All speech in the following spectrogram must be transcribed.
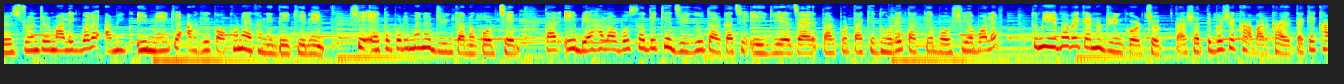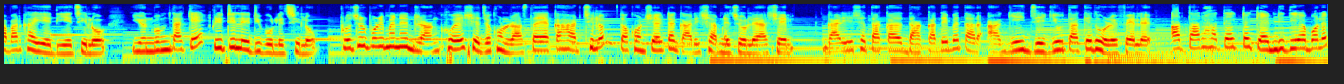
রেস্টুরেন্টের মালিক বলে, আমি এই মেয়েকে আগে কখনো এখানে দেখিনি। সে এত পরিমাণে ড্রিঙ্ক কেন করছে? তার এই বেহাল অবস্থা দেখে জিগিও তার কাছে এগিয়ে যায়। তারপর তাকে ধরে তাকে বসিয়ে বলে, তুমি এভাবে কেন ড্রিঙ্ক করছ? তার সাথে বসে খাবার খায়, তাকে খাবার খাইয়ে দিয়েছিল। ইয়নবম তাকে প্রিটি লেডি বলেছিল। প্রচুর পরিমাণে ড্রাঙ্ক হয়ে সে যখন রাস্তায় একা হাঁটছিল, তখন সে একটা গাড়ির সামনে চলে আসে গাড়ি এসে তাকে ধাক্কা দেবে, তার আগেই জেগেও তাকে ধরে ফেলে। আর তার হাতে একটা ক্যান্ডি দিয়ে বলে,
